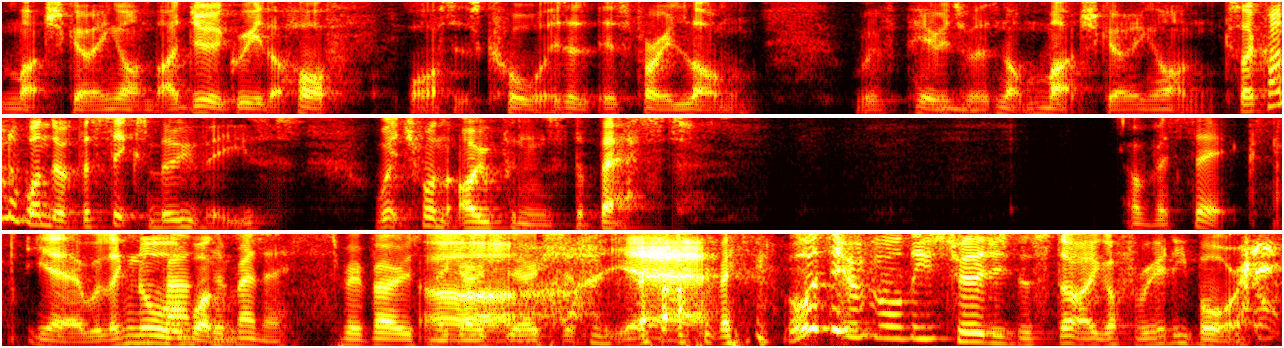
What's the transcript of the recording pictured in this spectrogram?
much going on. But I do agree that Hoth, whilst it's cool, it is it's very long, with periods where there's not much going on. Because I kind of wonder of the six movies, which one opens the best? of the six, Yeah, we'll ignore the Phantom ones. Menace Ah, negotiations. yeah. What was it with all these trilogies that are starting off really boring?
